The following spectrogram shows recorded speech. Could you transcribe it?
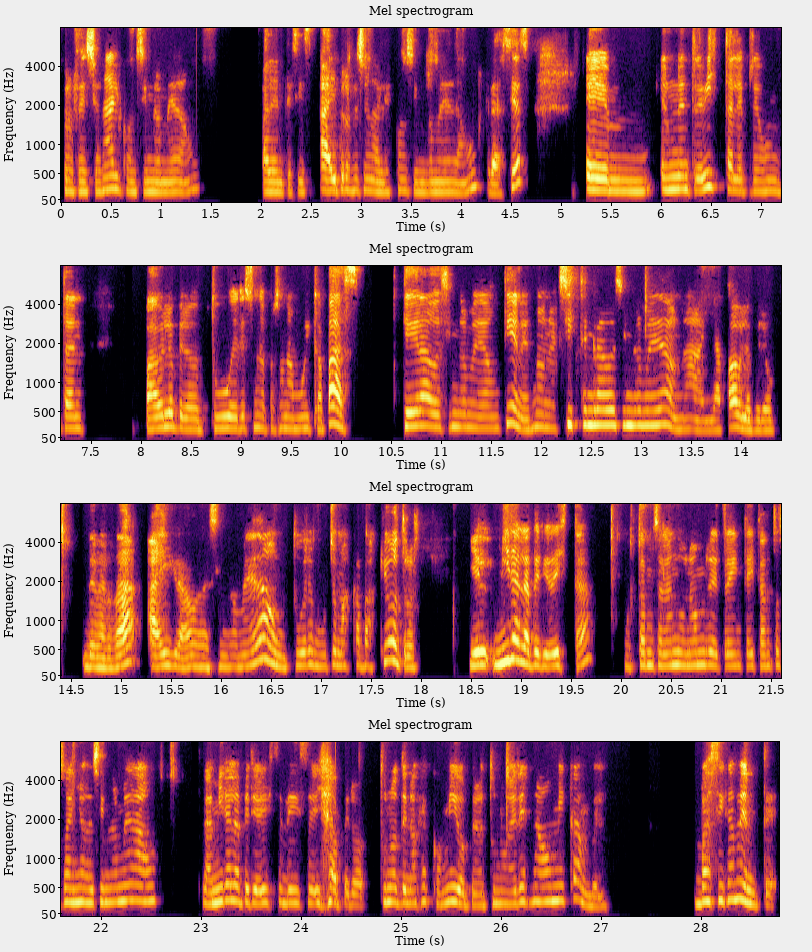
profesional con síndrome de Down, paréntesis, hay profesionales con síndrome de Down, gracias. Em, en una entrevista le preguntan, Pablo, pero tú eres una persona muy capaz, ¿qué grado de síndrome de Down tienes? No, no existen grados de síndrome de Down. Ah, ya, Pablo, pero de verdad hay grados de síndrome de Down, tú eres mucho más capaz que otros. Y él mira a la periodista, estamos hablando de un hombre de treinta y tantos años de síndrome de Down, la mira la periodista y le dice, ya, pero tú no te enojes conmigo, pero tú no eres Naomi Campbell. Básicamente,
